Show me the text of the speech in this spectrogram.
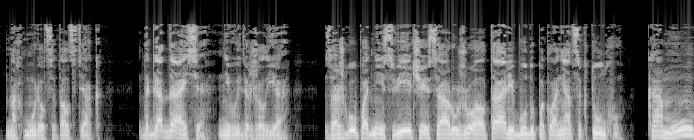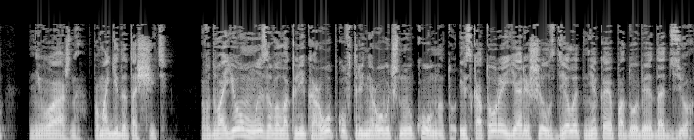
— нахмурился толстяк. «Догадайся», — не выдержал я. «Зажгу под ней свечи, сооружу алтарь и буду поклоняться Ктулху». «Кому?» «Неважно. Помоги дотащить». Вдвоем мы заволокли коробку в тренировочную комнату, из которой я решил сделать некое подобие дадзё.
